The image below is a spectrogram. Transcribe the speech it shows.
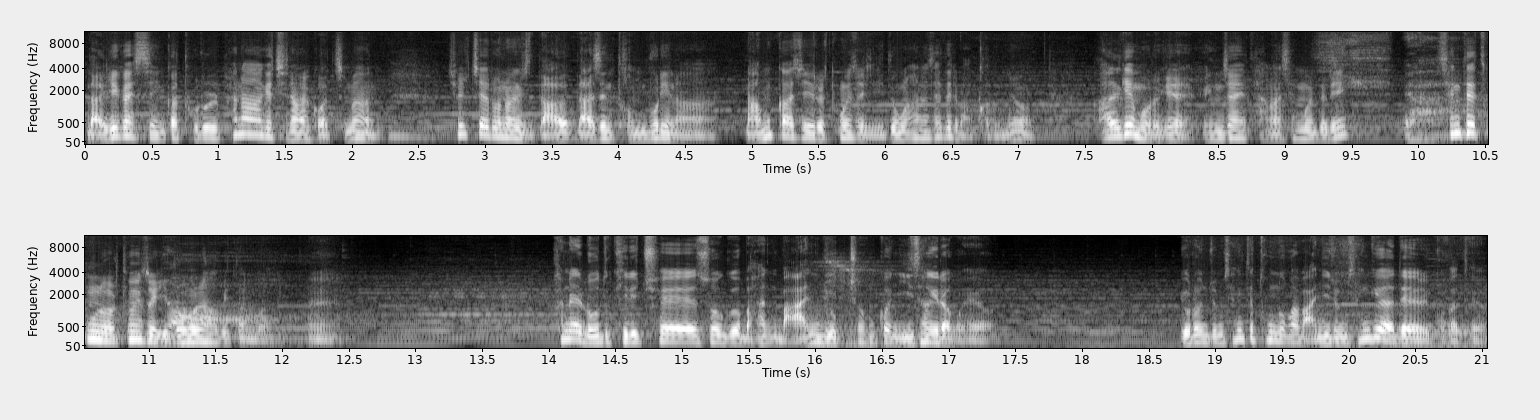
날개가 있으니까 도로를 편하게 지나갈 것 같지만 실제로는 이제 나- 낮은 덤불이나 나뭇가지를 통해서 이동을 하는 새들이 많거든요. 알게 모르게 굉장히 다양한 생물들이 야. 생태 통로를 통해서 이동을 하고 있다는 거예요. 네. 한 해 로드킬이 최소 그한 16,000건 이상이라고 해요. 이런 좀 생태 통로가 많이 좀 생겨야 될 것 같아요.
